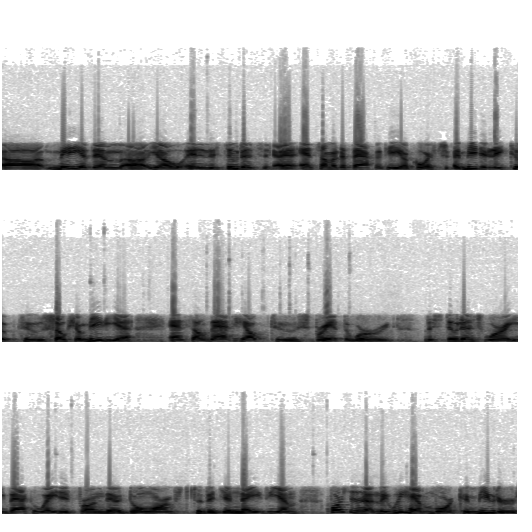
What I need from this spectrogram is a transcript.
uh, many of them, uh, you know, and the students and some of the faculty, of course, immediately took to social media, and so that helped to spread the word. The students were evacuated from their dorms to the gymnasium. Fortunately, we have more commuters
